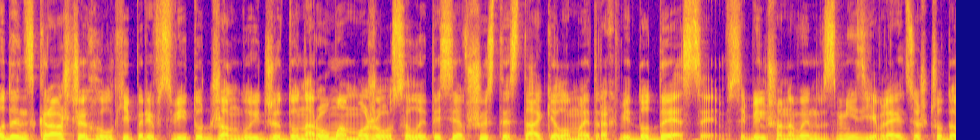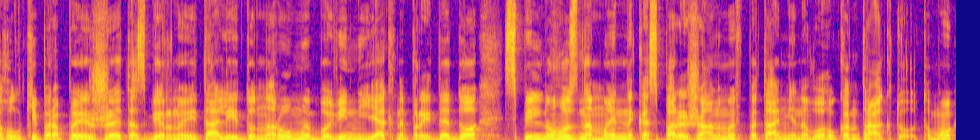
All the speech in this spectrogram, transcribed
Один з кращих голкіперів світу Джан Луїджі Донарума може оселитися в 600 кілометрах від Одеси. Все більше новин в змі з'являється щодо голкіпера ПСЖ та збірної Італії Донаруми, бо він ніяк не прийде до спільного знаменника з парижанами в питанні нового контракту. Тому,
